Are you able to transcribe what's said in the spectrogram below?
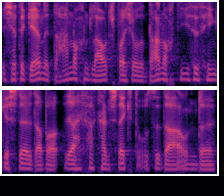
ich hätte gerne da noch einen Lautsprecher oder da noch dieses hingestellt, aber ja, es hat keine Steckdose da und äh,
